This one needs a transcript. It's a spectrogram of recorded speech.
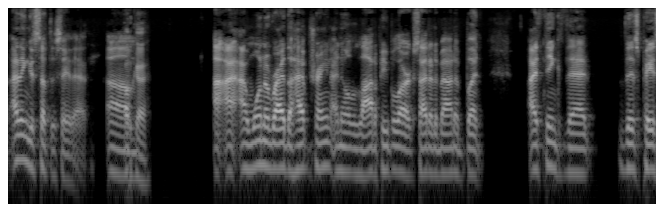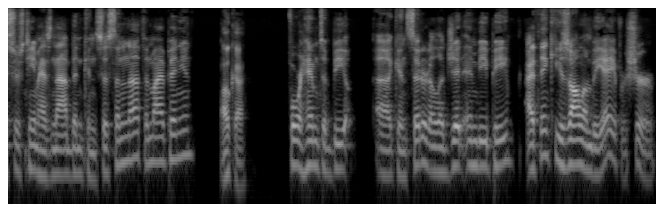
I think it's tough to say that. Um, okay. I, I want to ride the hype train. I know a lot of people are excited about it, but I think that this Pacers team has not been consistent enough, in my opinion. Okay. For him to be uh, considered a legit MVP, I think he's all NBA for sure.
